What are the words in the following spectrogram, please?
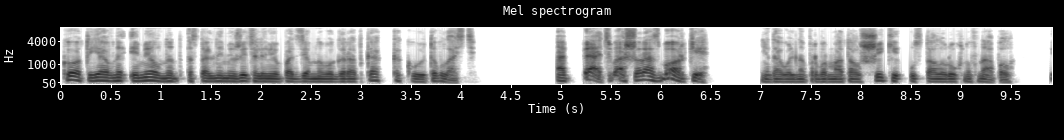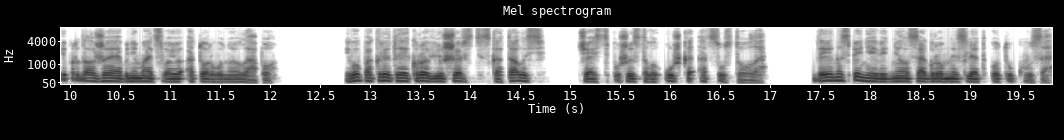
Кот явно имел над остальными жителями подземного городка какую-то власть. «Опять ваши разборки!» — недовольно пробормотал Шики, устало рухнув на пол и продолжая обнимать свою оторванную лапу. Его покрытая кровью шерсть скаталась, часть пушистого ушка отсутствовала. Да и на спине виднелся огромный след от укуса.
